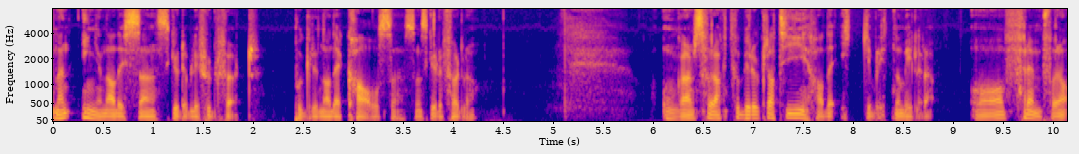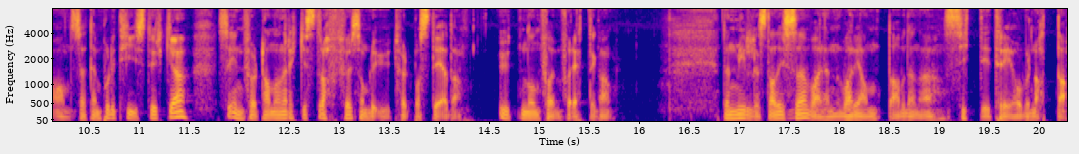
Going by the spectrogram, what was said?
Men ingen av disse skulle bli fullført, av det kaoset som skulle følge. Ungarns forakt for byråkrati hadde ikke blitt noe mildere, og fremfor å ansette en politistyrke, så innførte han en rekke straffer som ble utført på stedet, uten noen form for ettergang. Den mildeste av disse var en variant av denne sitte i tre over natta,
